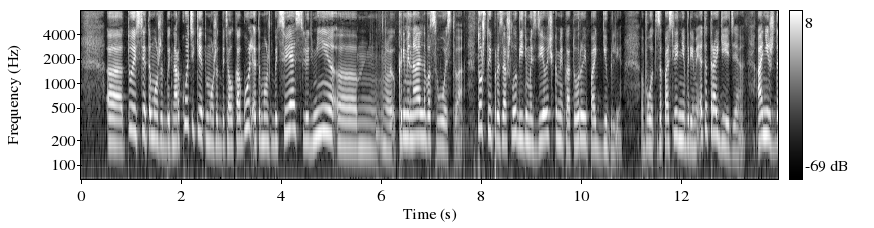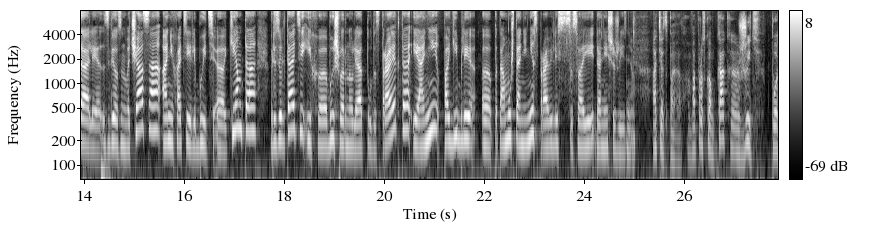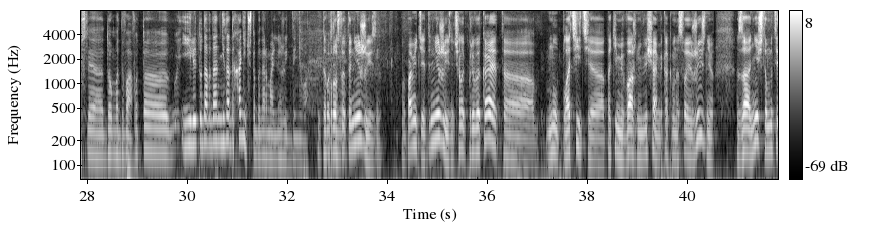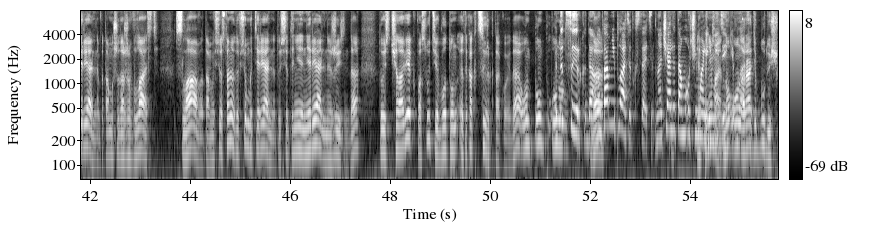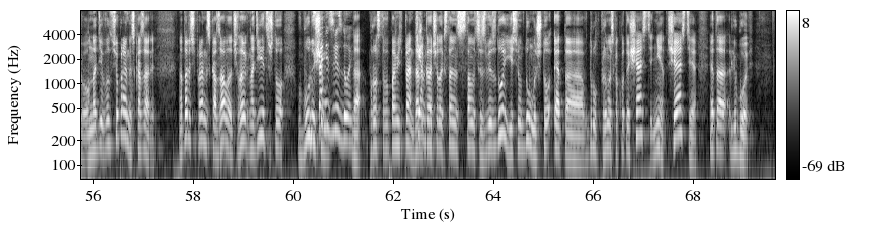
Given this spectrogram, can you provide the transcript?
Э, То есть это может быть наркотики, это может быть алкоголь, это может быть связь с людьми э, криминального свойства. То, что и произошло, видимо, с девочками, которые погибли вот, за последнее время. Это трагедия. Они ждали звездного часа, они хотели быть кем-то, в результате их вышвырнули оттуда с проекта, и они погибли, потому что они не справились со своей дальнейшей жизнью. Отец Павел, вопрос к вам. Как жить после Дома 2? Вот, э, или туда да- не надо ходить, чтобы нормально жить до него? Это просто него? это не жизнь. Вы поймите, это не жизнь. Человек привыкает э, ну, платить э, такими важными вещами, как именно своей жизнью, за нечто материальное, потому что даже власть слава там и все остальное, это все материально, то есть это не нереальная жизнь, да, то есть человек, по сути, вот он, это как цирк такой, да, он... он, он Это цирк, да, но там не платят, кстати. Вначале там очень я маленькие понимаю, деньги но он платят. ради будущего, он наде... вы все правильно сказали. Наталья все правильно сказала, человек надеется, что в будущем... станет звездой. Да, просто вы поймите правильно, даже когда человек становится, становится звездой, если он думает, что это вдруг приносит какое-то счастье, нет, счастье – это любовь.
